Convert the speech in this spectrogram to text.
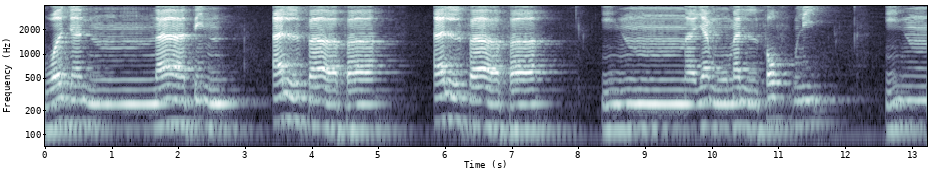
وجنات ألفافا ألفافا. إن يوم الفصل إن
